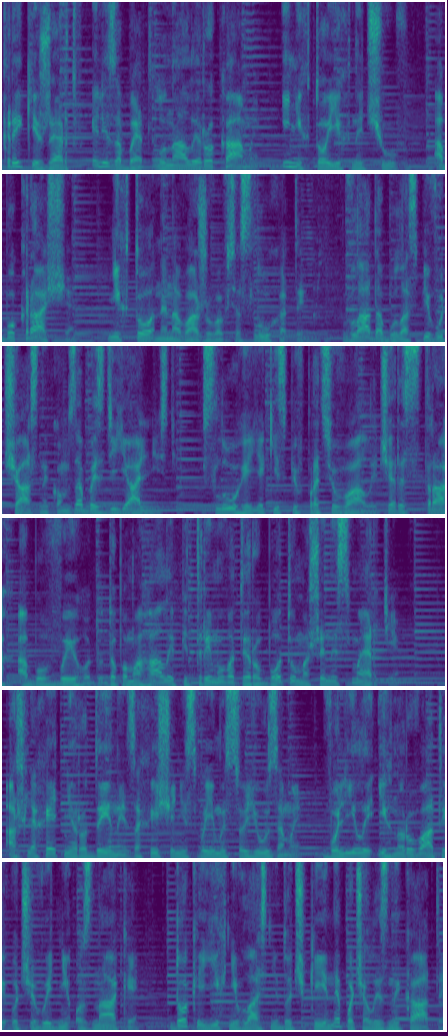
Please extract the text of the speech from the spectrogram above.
Крики жертв Елізабет лунали роками, і ніхто їх не чув. Або краще, ніхто не наважувався слухати. Влада була співучасником за бездіяльність. Слуги, які співпрацювали через страх або вигоду, допомагали підтримувати роботу машини смерті. А шляхетні родини, захищені своїми союзами, воліли ігнорувати очевидні ознаки, доки їхні власні дочки не почали зникати.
